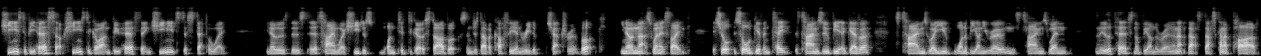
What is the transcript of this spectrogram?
she needs to be herself. She needs to go out and do her thing. She needs to step away. You know, there's, there's a time where she just wanted to go to Starbucks and just have a coffee and read a chapter of a book. You know, and that's when it's like it's all, it's all give and take. There's times you'll be together. There's times where you want to be on your own. There's times when the other person will be on their own, and that, that's that's kind of part of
